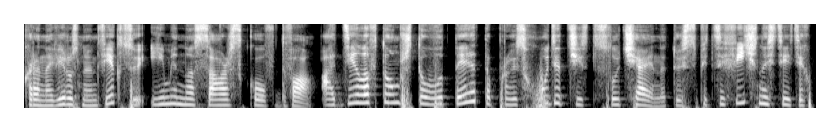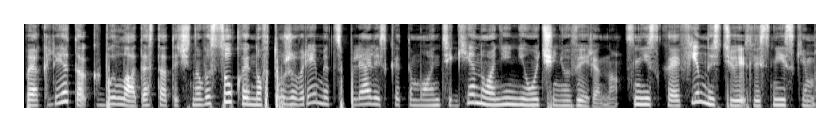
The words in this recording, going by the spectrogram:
коронавирусную инфекцию именно SARS-CoV-2. А дело в том, что вот это происходит чисто случайно, то есть специфичность этих Б-клеток была достаточно высокой, но в то же время цеплялись к этому антигену они не очень уверенно, с низкой афинностью или с низким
